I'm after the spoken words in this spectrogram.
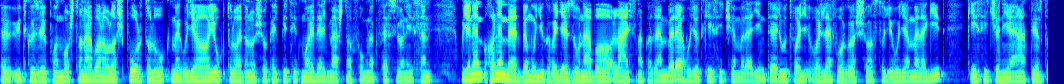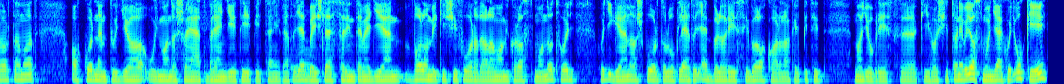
ütközőpont mostanában, ahol a sportolók, meg ugye a jogtulajdonosok egy picit majd egymásnak fognak feszülni, hiszen ugye nem, ha nem mehet be mondjuk a vegyes zónába Lice-nak az embere, hogy ott készítsen vele egy interjút, vagy, vagy leforgassa azt, hogy hogyan melegít, készítsen ilyen háttértartalmat, akkor nem tudja úgymond a saját brandjét építeni. Tehát, hogy ebbe is lesz szerintem egy ilyen valami kisi forradalom, amikor azt mondod, hogy, hogy igen, a sportolók lehet, hogy ebből a részéből akarnak egy picit nagyobb részt kihasítani, vagy azt mondják, hogy oké, okay,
